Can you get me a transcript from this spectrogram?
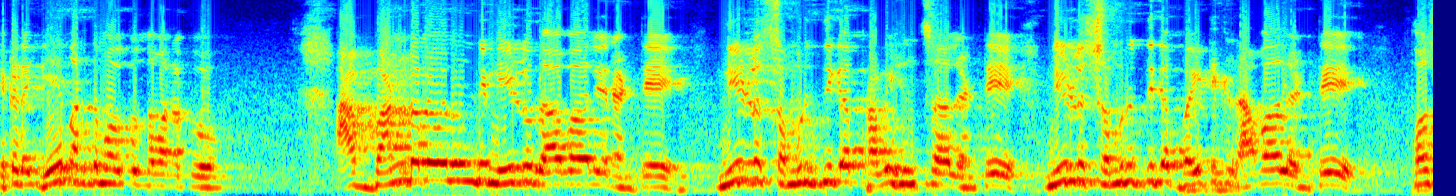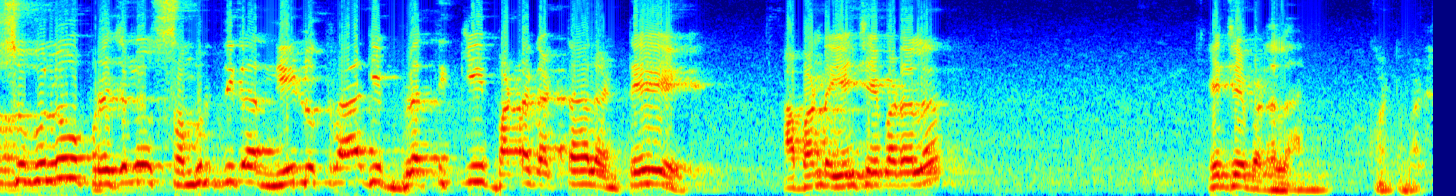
ఇక్కడ ఏం అర్థమవుతుందో మనకు ఆ బండలో నుండి నీళ్ళు రావాలి అని అంటే నీళ్ళు సమృద్ధిగా ప్రవహించాలంటే నీళ్ళు సమృద్ధిగా బయటికి రావాలంటే పశువులు ప్రజలు సమృద్ధిగా నీళ్ళు త్రాగి బ్రతికి బట్టగట్టాలంటే ఆ బండ ఏం చేయబడాలా? ఏం చేయబడాలా? కొట్టబడాలి.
